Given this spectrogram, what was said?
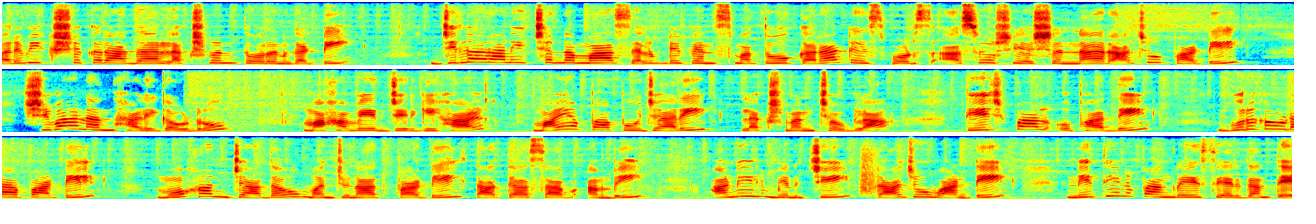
ಪರಿವೀಕ್ಷಕರಾದ ಲಕ್ಷ್ಮಣ್ ತೋರನ್ಗಟ್ಟಿ, ಜಿಲ್ಲಾ ರಾಣಿ ಚೆನ್ನಮ್ಮ ಸೆಲ್ಫ್ ಡಿಫೆನ್ಸ್ ಮತ್ತು ಕರಾಟೆ ಸ್ಪೋರ್ಟ್ಸ್ ಅಸೋಸಿಯೇಷನ್ನ ರಾಜು ಪಾಟೀಲ್, ಶಿವಾನಂದ್ ಹಳಿಗೌಡ್ರು, ಮಹಾವೀರ್ ಜಿರ್ಗಿಹಾಳ್, ಮಾಯಪ್ಪ ಪೂಜಾರಿ, ಲಕ್ಷ್ಮಣ್ ಚೌಗ್ಲಾ ತೇಜ್ಪಾಲ್ ಉಪಾಧ್ಯ ಗುರುಗೌಡ ಪಾಟೀಲ್ ಮೋಹನ್ ಜಾಧವ್ ಮಂಜುನಾಥ್ ಪಾಟೀಲ್ ತಾತ್ಯಾಸಾಬ್ ಅಂಬಿ ಅನಿಲ್ ಮಿರ್ಚಿ ರಾಜು ವಾಂಟಿ ನಿತಿನ್ ಪಾಂಗ್ರೆ ಸೇರಿದಂತೆ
